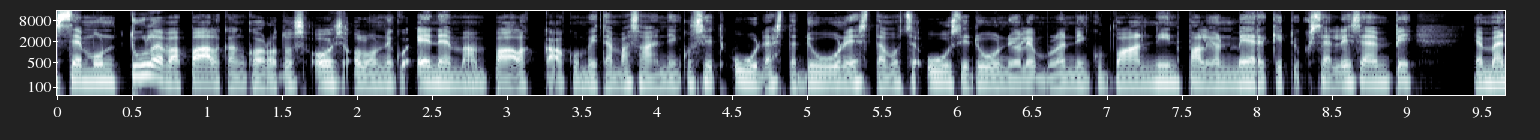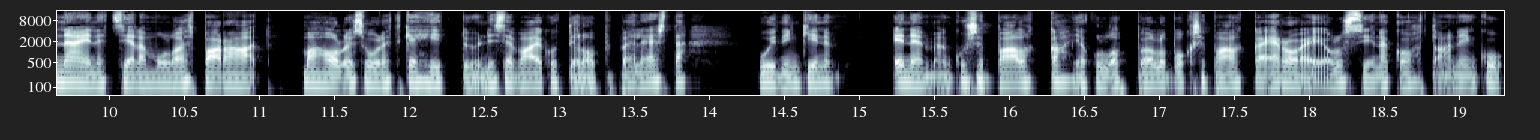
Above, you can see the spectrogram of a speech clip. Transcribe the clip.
se mun tuleva palkankorotus olisi ollut niin kuin enemmän palkkaa kuin mitä mä sain niin kuin sit uudesta duunista, mutta se uusi duuni oli mulle niin kuin vaan niin paljon merkityksellisempi. Ja mä näin, että siellä mulla olisi parhaat mahdollisuudet kehittyä, niin se vaikutti loppupeleistä kuitenkin enemmän kuin se palkka, ja kun loppujen lopuksi se palkkaero ei ollut siinä kohtaa niin, kuin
